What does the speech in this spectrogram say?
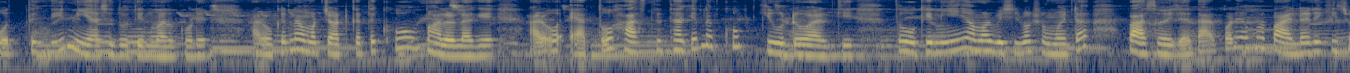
প্রত্যেক দিন নিয়ে আসে দু তিনবার করে। আর ওকে না আমার চটকাতে খুব ভালো লাগে। আর ও এত হাসতে থাকে না খুব কিউটও আর কি। তো ওকে নিয়েই আমার বেশিরভাগ সময়টা পাস হয়ে যায়। তারপরে আমার পার্লারে কিছু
